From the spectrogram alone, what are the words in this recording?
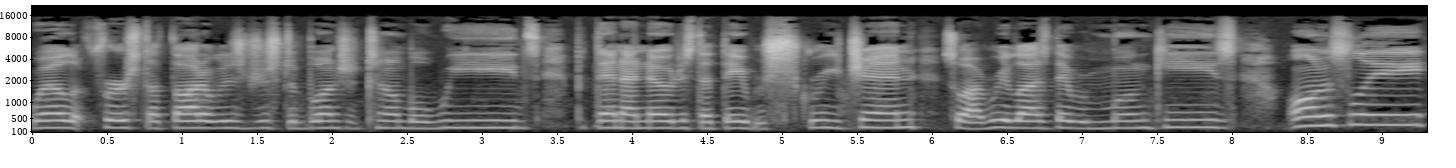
Well, at first I thought it was just a bunch of tumbleweeds, but then I noticed that they were screeching, so I realized they were monkeys. Honestly, it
